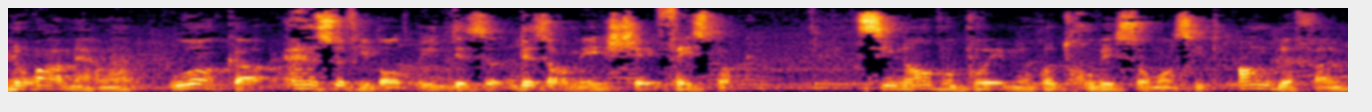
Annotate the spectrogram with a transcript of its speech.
Laura Merlin ou encore Anne-Sophie Baudry, désormais chez Facebook. Sinon, vous pouvez me retrouver sur mon site anglophone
